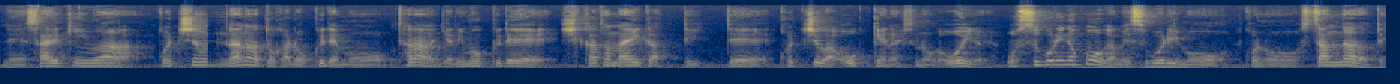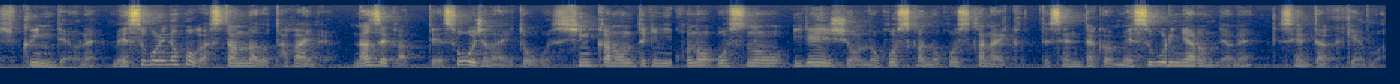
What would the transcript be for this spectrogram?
ね最近はこっちの7とか6でもただのやりもくで仕方ないかって言ってこっちは OK な人の方が多いのよ。オスゴリの方がメスゴリもこのスタンダードって低いんだよね。メスゴリの方がスタンダード高いのよ。なぜかってそうじゃないと進化論的にこのオスの遺伝子を残すか残すかないかって選択はメスゴリにあるんだよね。選択権は。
